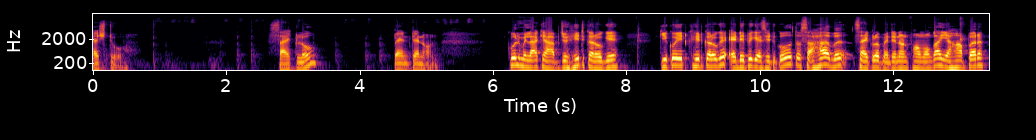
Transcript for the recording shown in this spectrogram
H2O cyclopentanone कुल मिला के आप जो हीट करोगे कि कोई हीट करोगे एडिपिक एसिड को तो साहब साइक्लोपेंटेनॉन फॉर्म होगा। यहाँ पर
